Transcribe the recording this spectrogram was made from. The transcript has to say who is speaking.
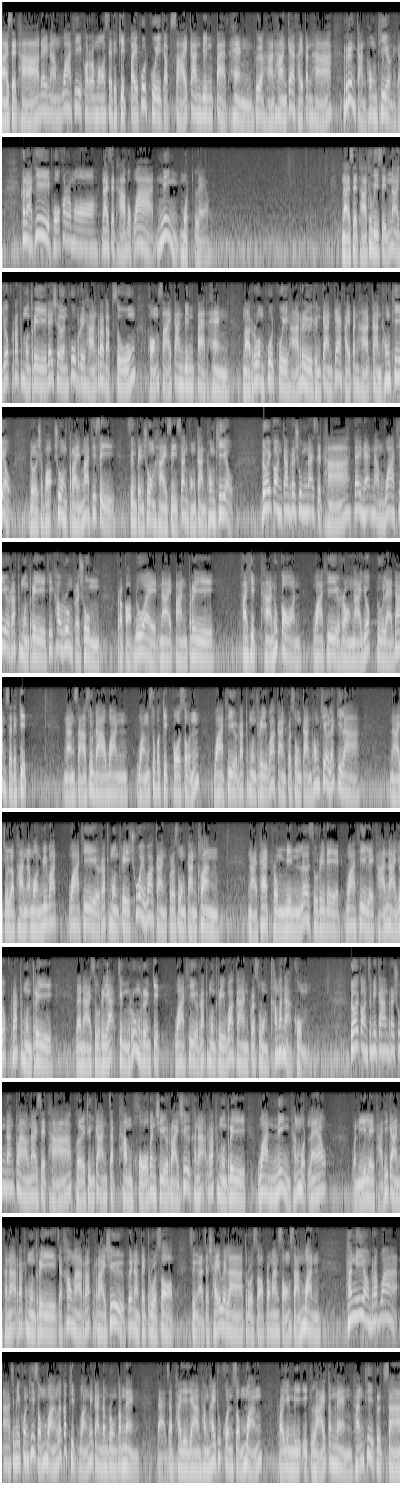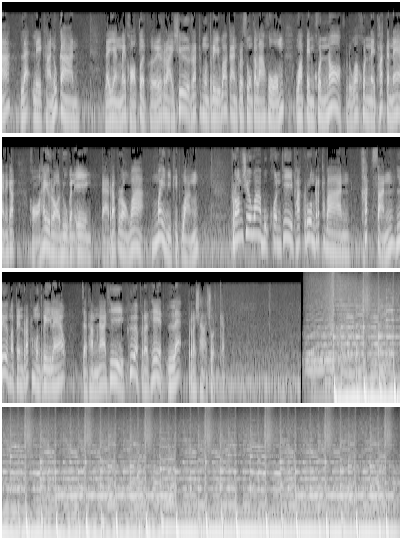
Speaker 1: นายเศรษฐาได้นำว่าที่คอรมอเศรษฐกิจไปพูดคุยกับสายการบิน 8 แห่ง เพื่อหาทางแก้ไขปัญหาเรื่องการท่องเที่ยวนะครับ ขณะที่โผคอรมอนายเศรษฐาบอกว่านิ่งหมดแล้วนายเศรษฐาทวีสินนายกรัฐมนตรีได้เชิญผู้บริหารระดับสูงของสายการบิน 8 แห่ง มาร่วมพูดคุยหารือถึงการแก้ไขปัญหาการท่องเที่ยว โดยเฉพาะช่วงไตรมาสที่ 4 ซึ่งเป็นช่วงไฮซีซั่นของการท่องเที่ยว โดยก่อนการประชุมนายเศรษฐาได้แนะนำว่าที่รัฐมนตรีที่เข้าร่วมประชุม ประกอบด้วยนายปานปรีพหิตธานุกร ว่าที่รองนายกดูแลด้านเศรษฐกิจ นางสาวสุดาวัน หวังสุภกิจโกศล ว่าที่รัฐมนตรีว่าการกระทรวงการท่องเที่ยวและกีฬา นายจุลพันธ์อมรวิวัฒว่าที่รัฐมนตรีช่วยว่าการกระทรวงการคลัง นายแพทย์พรมมินเลิศสุริเดชว่าที่เลขานายกรัฐมนตรี และนายสุริยะจึงรุ่งเรืองกิจว่าที่รัฐมนตรีว่าการกระทรวงคมนาคม โดยก่อนจะมีการประชุมดังกล่าวนายเศรษฐาเผยถึงการจัดทำโผบัญชีรายชื่อคณะรัฐมนตรีว่านิ่งทั้งหมดแล้ว วันนี้เลขาธิการคณะรัฐมนตรีจะเข้ามารับรายชื่อเพื่อนำไปตรวจสอบ ซึ่งอาจจะใช้เวลาตรวจสอบประมาณ 2-3 วัน ทั้งนี้ยอมรับว่าอาจจะมีคนที่สมหวังและก็ผิดหวังในการดำรงตำแหน่ง แต่จะพยายามทำให้ทุกคนสมหวัง ราะยังมีอีกหลายตำแหน่งทั้งที่ปรึกษาและเลขานุการ และยังไม่ขอเปิดเผยรายชื่อรัฐมนตรีว่าการกระทรวงกลาโหม ว่าเป็นคนนอกหรือว่าคนในพักกันแน่นะครับ ขอให้รอดูกันเอง แต่รับรองว่าไม่มีผิดหวัง พร้อมเชื่อว่าบุคคลที่พักร่วมรัฐบาล คัดสรรเลือกมาเป็นรัฐมนตรีแล้ว จะทำหน้าที่เพื่อประเทศและประชาชนครับ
